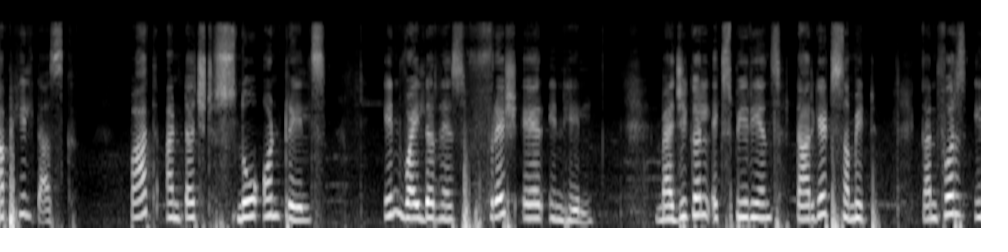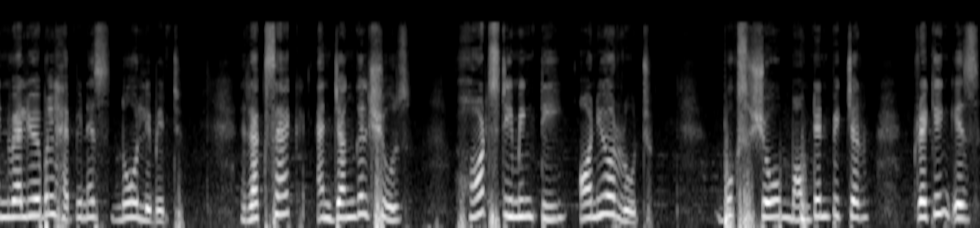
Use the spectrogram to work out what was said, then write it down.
Uphill task. Path untouched, snow on trails. In wilderness, fresh air inhale. Magical experience, target summit. Confers invaluable happiness, no limit. Rucksack and jungle shoes. Hot steaming tea on your route. Books show mountain picture. Trekking is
